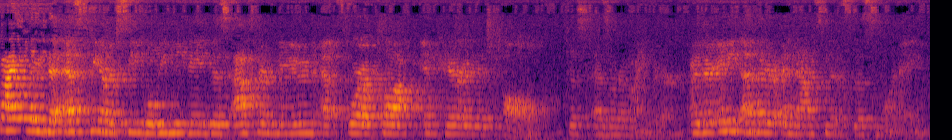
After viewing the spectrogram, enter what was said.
Finally, the SPRC will be meeting this afternoon at 4 o'clock in Heritage Hall, just as a reminder. Are there any other announcements this morning?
